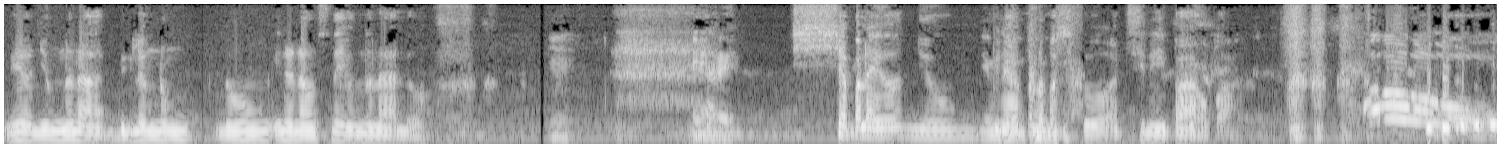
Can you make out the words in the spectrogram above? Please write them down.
Ngayon, yung nana, biglang nung, nung in-announce na yung nanalo, Nangyari. siya pala yun, yung, Yung pinapalabas ko at sinipa ako pa. Oh!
